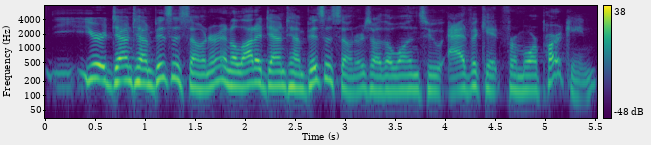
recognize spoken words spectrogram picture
you're a downtown business owner, and a lot of downtown business owners are the ones who advocate for more parking.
